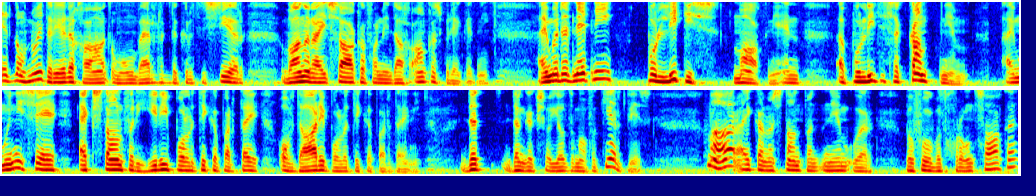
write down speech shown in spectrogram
het nog nooit rede gehad om hom werklik te kritiseer wanneer hy sake van die dag aangespreek het nie. Hy moet dit net nie polities maak nie en 'n politieke kant neem. Hy moenie sê ek staan vir hierdie politieke party of daardie politieke party nie. Dit dink ek sou heeltemal verkeerd wees. Maar hy kan 'n standpunt neem oor byvoorbeeld grondsake,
